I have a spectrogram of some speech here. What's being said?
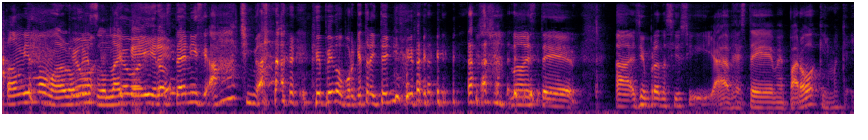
Están bien mamalones, un like qué bonitos ¿eh? tenis. Ah, chingada. ¿Qué pedo? ¿Por qué trae tenis, jefe? no, este. Ah, siempre ando así, sí. este, me paró. Que yo me quedé,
